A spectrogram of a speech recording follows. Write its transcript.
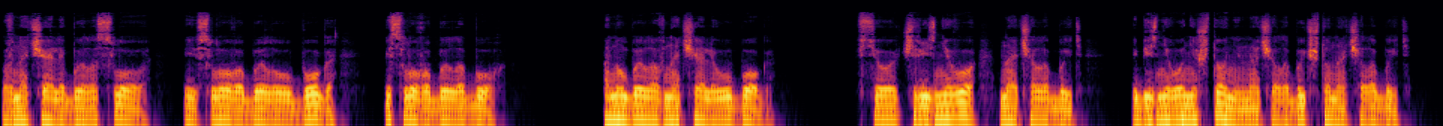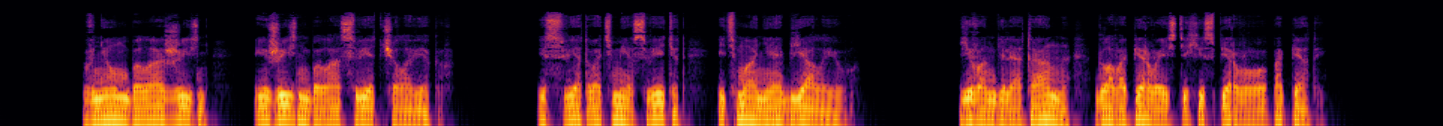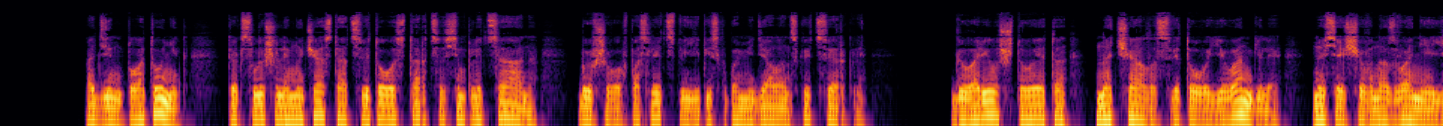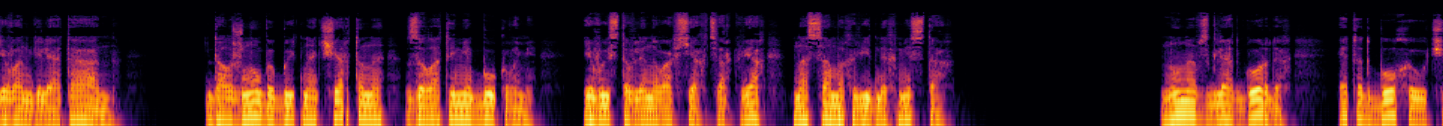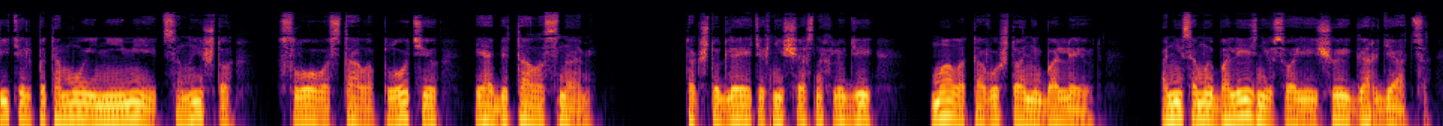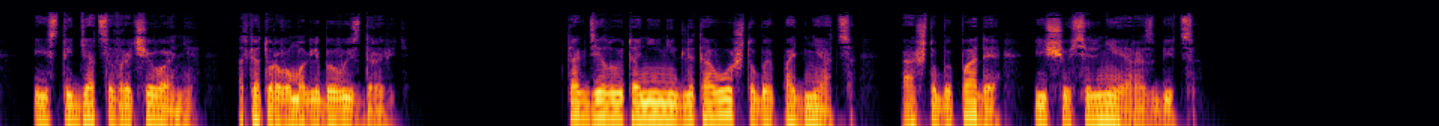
«Вначале было Слово, и Слово было у Бога, и Слово было Бог. Оно было вначале у Бога. Все через Него начало быть, и без Него ничто не начало быть, что начало быть. В Нем была жизнь, и жизнь была свет человеков и свет во тьме светит, и тьма не объяла его». Евангелие от Иоанна, глава 1, стихи с 1 по 5. Один платоник, как слышали мы часто от святого старца Симплициана, бывшего впоследствии епископом Медиаланской церкви, говорил, что это начало святого Евангелия, носящего название Евангелия от Иоанна, должно бы быть начертано золотыми буквами – и выставлено во всех церквях на самых видных местах. Но, на взгляд гордых, этот Бог и Учитель потому и не имеет цены, что Слово стало плотью и обитало с нами. Так что для этих несчастных людей мало того, что они болеют, они самой болезнью своей еще и гордятся и стыдятся врачевания, от которого могли бы выздороветь. Так делают они не для того, чтобы подняться, а чтобы, падая, еще сильнее разбиться.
